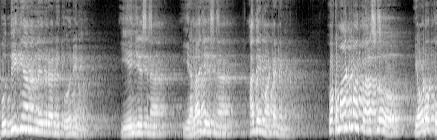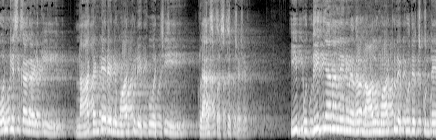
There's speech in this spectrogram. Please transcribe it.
బుద్ధి జ్ఞానం లేదురా నీకు అనేవారు. ఏం చేసినా ఎలా చేసినా అదే మాట నేను ఒక మాట మా క్లాస్లో ఎవడో కోన్ కిస్కాగాడికి నాకంటే రెండు మార్కులు ఎక్కువ వచ్చి క్లాస్ ఫస్ట్ వచ్చాడు. ఈ బుద్ధి జ్ఞానం లేని విధ నాలుగు మార్కులు ఎక్కువ తెచ్చుకుంటే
